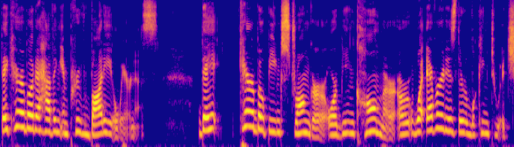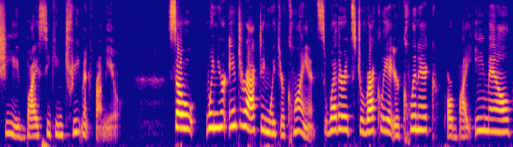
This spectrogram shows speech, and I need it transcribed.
They care about having improved body awareness. They care about being stronger or being calmer or whatever it is they're looking to achieve by seeking treatment from you. So, when you're interacting with your clients, whether it's directly at your clinic or by email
